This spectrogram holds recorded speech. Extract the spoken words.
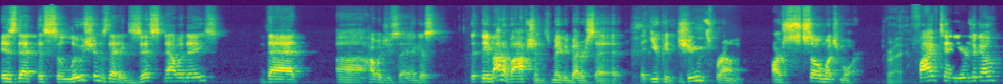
is that the solutions that exist nowadays that uh, how would you say? I guess the, the amount of options, maybe better said, that you could choose from are so much more. Right. Five, ten years ago,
